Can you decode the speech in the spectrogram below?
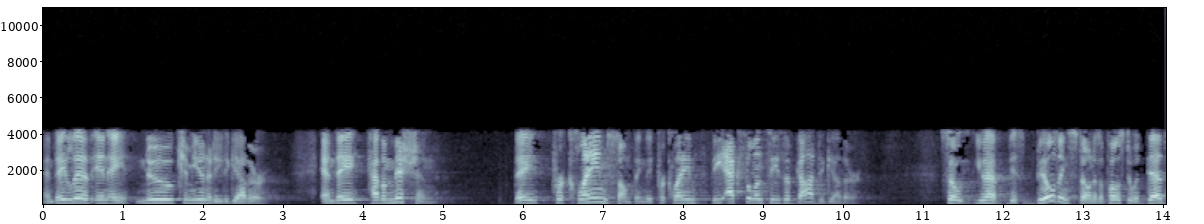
And they live in a new community together. And they have a mission. They proclaim something. They proclaim the excellencies of God together. So you have this building stone as opposed to a dead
